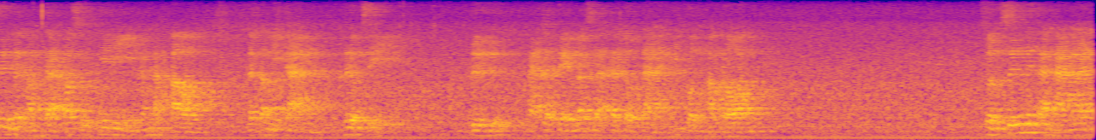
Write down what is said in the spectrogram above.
ซึ่งจะทำจากวัสดุที่มีน้ำหนักเบาและก็มีการเคลือบสี หรืออาจจะเป็นลักษณะกระจกหนาที่ทนความร้อน ส่วนซึ่งนึ่งอาหารนั้น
